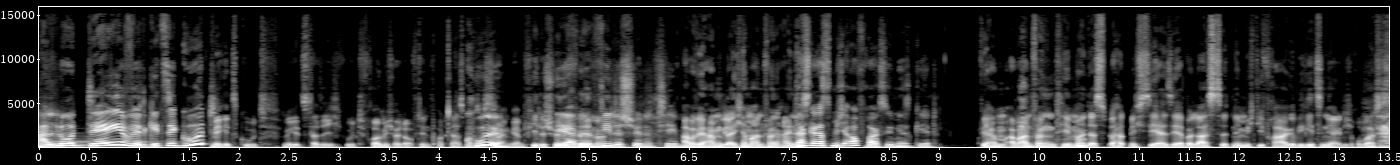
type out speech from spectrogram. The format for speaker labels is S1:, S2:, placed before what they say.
S1: Hallo David, geht's dir gut?
S2: Mir geht's gut. Mir geht's tatsächlich gut. Ich freue mich heute auf den Podcast, muss
S1: Cool.
S2: ich sagen. Wir haben viele schöne
S1: ja, wir
S2: Filme.
S1: haben viele schöne Themen.
S2: aber wir haben gleich am Anfang eines.
S1: Danke, dass du mich auch fragst, wie mir es geht.
S2: Wir haben am Anfang ein Thema, das hat mich sehr, sehr belastet, nämlich die Frage, wie geht's denn dir eigentlich, Robert?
